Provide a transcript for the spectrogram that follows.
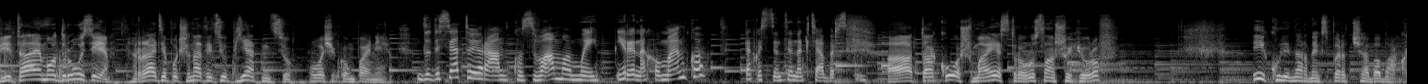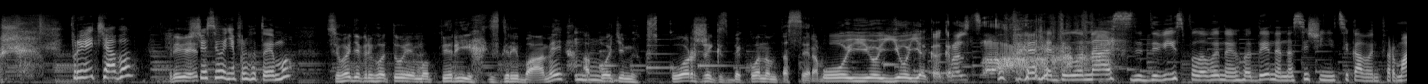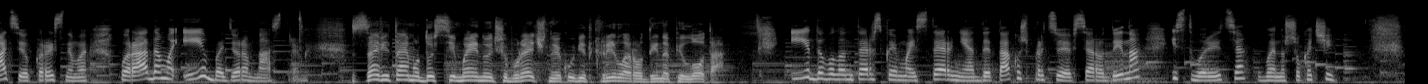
Вітаємо, друзі! Раді починати цю п'ятницю у вашій компанії. До 10 ранку з вами ми, Ірина Хоменко та Костянтин Октябрський. А також маестро Руслан Шокюров і кулінарний експерт Чаба Бакош. Привіт, Чабо! Привіт! Що сьогодні приготуємо? Сьогодні приготуємо пиріг з грибами, а Мгм. потім коржик з беконом та сиром. Ой-ой-ой, яка краса! Попереду у нас дві з половиною години насичені цікавою інформацією, корисними порадами і бадьорим настроєм. Завітаємо до сімейної чебуречної, яку відкрила родина пілота. І до волонтерської майстерні, де також працює вся родина і створюються виношукачі.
